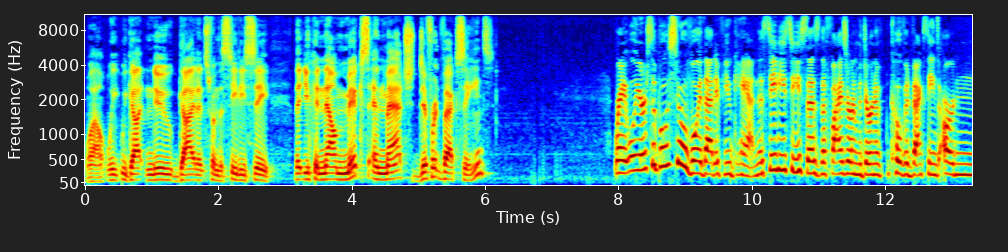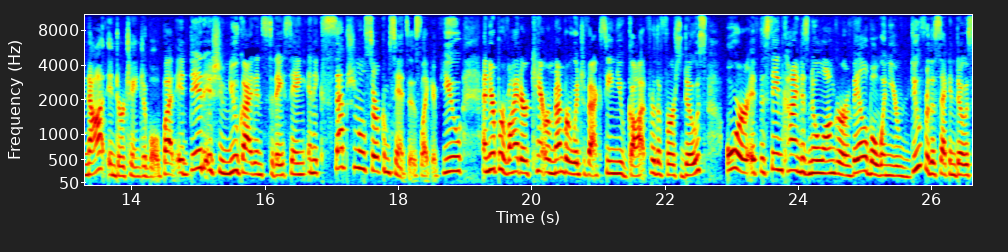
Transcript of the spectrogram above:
Well, we, we got new guidance from the CDC that you can now mix and match different vaccines? Right. Well, you're supposed to avoid that if you can. The CDC says the Pfizer and Moderna COVID vaccines are not interchangeable, but it did issue new guidance today saying in exceptional circumstances, like if you and your provider can't remember which vaccine you got for the first dose, or if the same kind is no longer available when you're due for the second dose,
